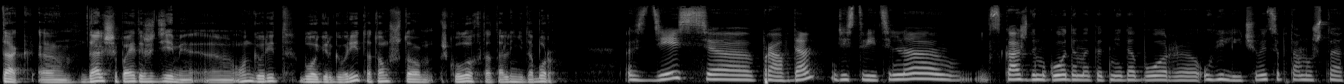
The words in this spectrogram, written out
Так, эм, дальше по этой же теме. Э, Он говорит, блогер говорит о том, что в школах тотальный недобор. Здесь э, правда, действительно, с каждым годом этот недобор э, увеличивается, потому что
